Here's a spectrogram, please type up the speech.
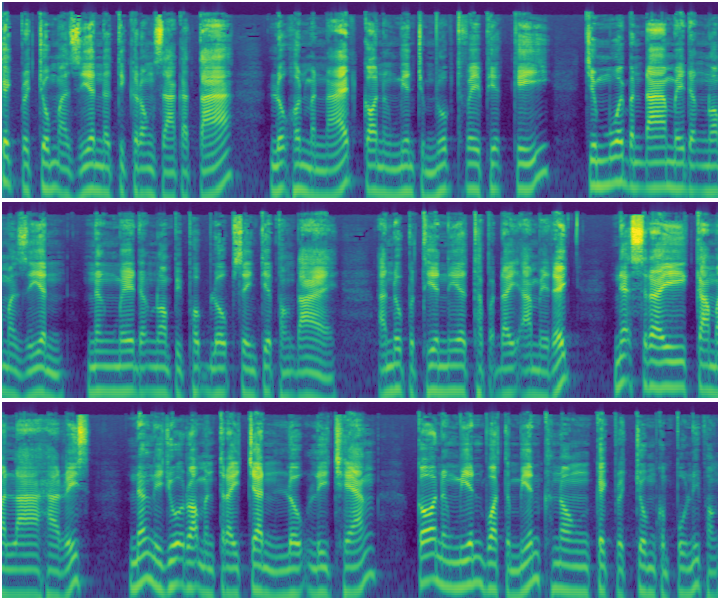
កិច្ចប្រជុំអាស៊ាននៅទីក្រុងហ្សាកាតាលោកហ៊ុនម៉ាណែតក៏នឹងមានជំនួបទ្វេភាគីជាមួយបណ្ដាមេដឹកនាំអាស៊ាន និងមេដឹកនាំពិភពលោកផ្សេងទៀតផងដែរអនុប្រធានាធិបតីអាមេរិកអ្នកស្រី Kamala Harris និងនាយករដ្ឋមន្ត្រីចិនលោក Li Qiang ក៏នឹងមានវត្តមានក្នុងកិច្ចប្រជុំកំពូលនេះផង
